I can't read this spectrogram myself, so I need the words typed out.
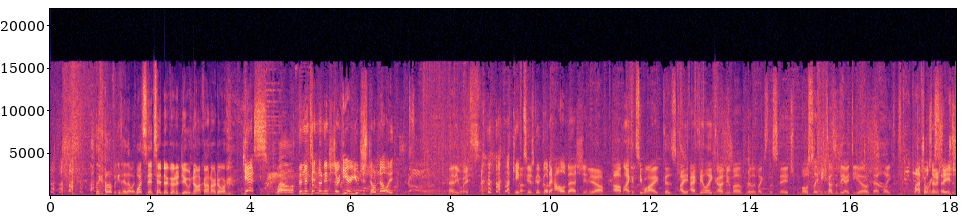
I think I don't know if we can say that one. What's Nintendo going to do? Knock on our door? yes, Well, the Nintendo Ninjas are here. You just don't know it. Anyways. Game two is gonna go to Hollow Bastion. Yeah, um, I can see why, because I, I feel like uh, Numa really likes this stage, mostly because of the idea that, like, platform center stage?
